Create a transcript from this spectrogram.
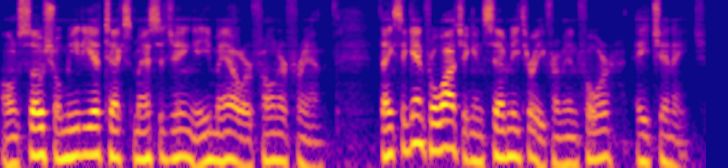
on social media, text messaging, email, or phone a friend. Thanks again for watching in 73 from N4HNH.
